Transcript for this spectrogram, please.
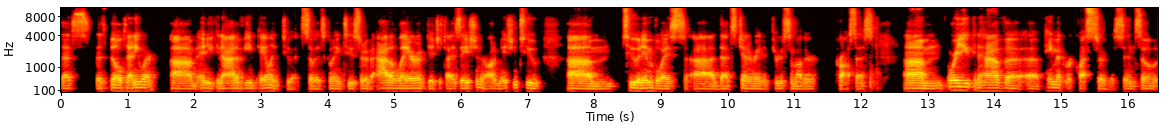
that's that's built anywhere, um, and you can add a Veem Paylink to it. So it's going to sort of add a layer of digitization or automation to um, to an invoice uh, that's generated through some other process. Um, or you can have a, a, payment request service. And so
